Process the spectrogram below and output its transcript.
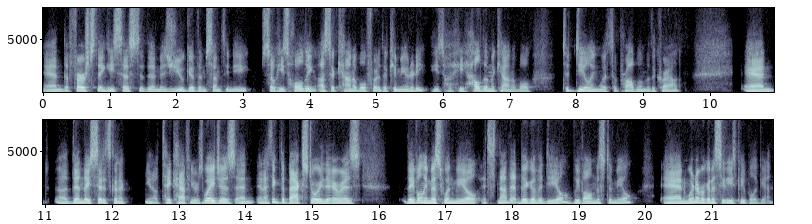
And the first thing he says to them is, You give them something to eat so he's holding us accountable for the community. He's he held them accountable to dealing with the problem of the crowd. And uh, then they said it's going to you know take half a year's wages. And and I think the backstory there is they've only missed one meal. It's not that big of a deal. We've all missed a meal. and we're never going to see these people again.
